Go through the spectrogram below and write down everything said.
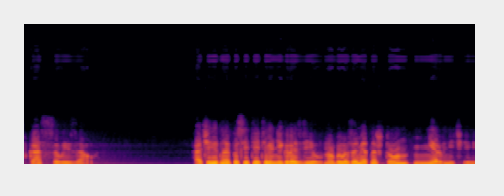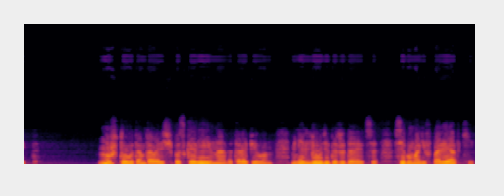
в кассовый зал. Очередной посетитель не грозил, но было заметно, что он нервничает. «Ну что вы там, товарищи, поскорее надо», — торопил он. «Меня люди дожидаются, все бумаги в порядке».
